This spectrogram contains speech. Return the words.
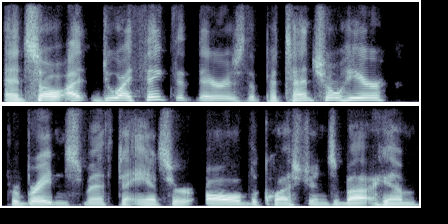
And so, I, do I think that there is the potential here for Braden Smith to answer all the questions about him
